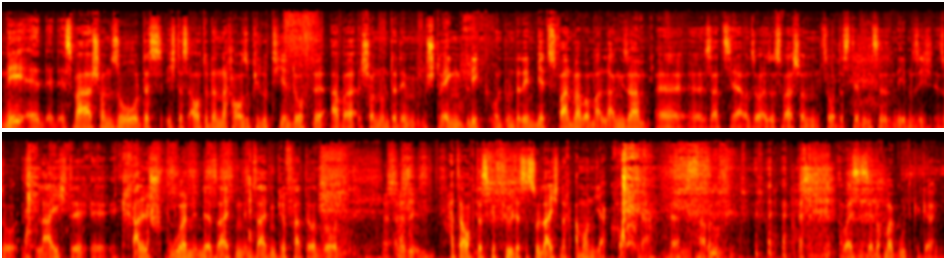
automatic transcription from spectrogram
Nee, äh, es war schon so, dass ich das Auto dann nach Hause pilotieren durfte, aber schon unter dem strengen Blick und unter dem, jetzt fahren wir aber mal langsam, äh, äh, Satz, ja, und so. Also es war schon so, dass der Winze neben sich so leichte äh, Krallspuren in der Seiten, im Seitengriff hatte und so. Und hatte auch das Gefühl, dass es so leicht nach Ammoniak roch, ja. Ähm, aber, aber es ist ja noch mal gut gegangen.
